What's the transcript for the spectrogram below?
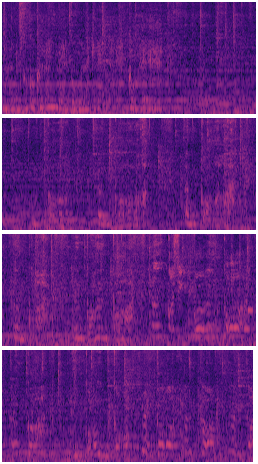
なんでここ暗いんだよここだけ怖えうん。こうん。こうん。こうん。こうん。こうん。こうん。こしっこうん。こうん。こうん。こうん。こうん。こうん。こうん。こうん。こ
